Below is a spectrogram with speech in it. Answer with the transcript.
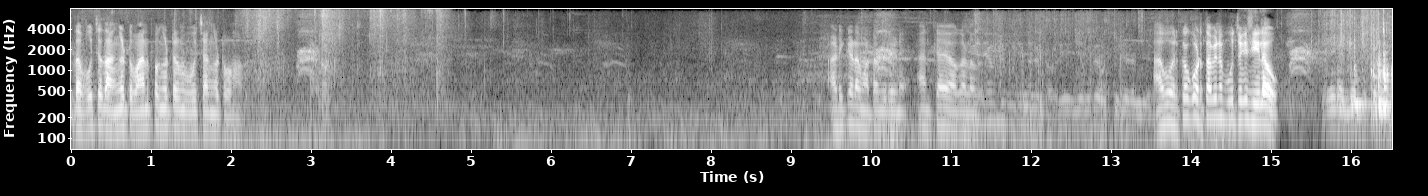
ഇതാ പൂച്ച ഇത് അങ്ങോട്ട് മാനപ്പം അങ്ങോട്ട് വരുമ്പോൾ പൂച്ച അങ്ങോട്ട് പോകണം അടിക്കട മട്ടൻ ബിരിയാണി. അനക്കാ യോഗ ഉള്ളത് അത് ഒരിക്കൽ കൊടുത്താൽ പിന്നെ പൂച്ചയ്ക്ക് ശീലാവും എന്നിട്ട് അങ്ങോട്ട് പോകുന്നുള്ള പേടിച്ചിരിക്കുക ഇതിൽ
